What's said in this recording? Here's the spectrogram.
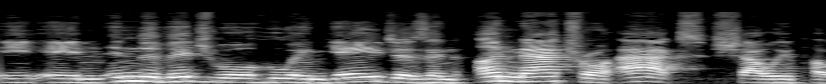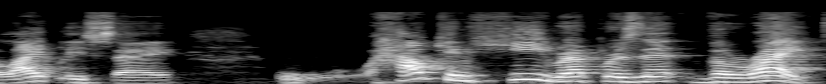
a, an individual who engages in unnatural acts, shall we politely say? How can he represent the right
